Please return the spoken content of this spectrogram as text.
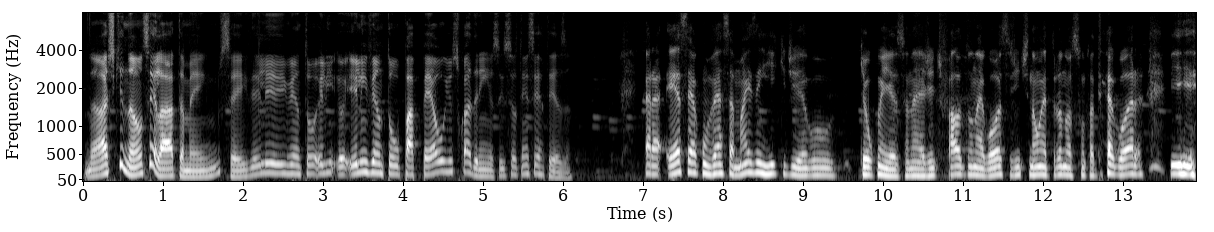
Não, acho que não, sei lá também, não sei. Ele inventou, ele, ele inventou o papel e os quadrinhos, isso eu tenho certeza. Cara, essa é a conversa mais Henrique e Diego que eu conheço, né? A gente fala do negócio, a gente não entrou no assunto até agora e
